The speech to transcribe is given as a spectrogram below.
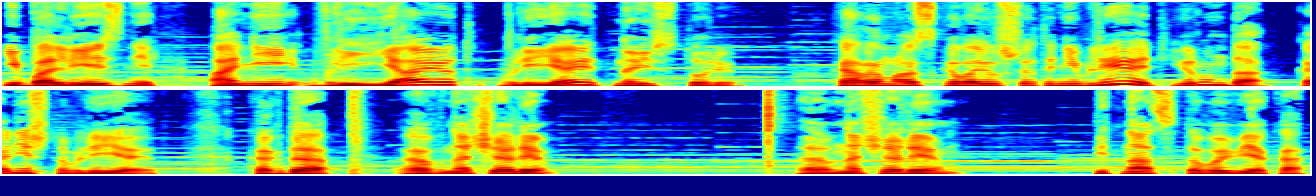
и болезни, они влияют, влияют на историю. Карл Маркс говорил, что это не влияет, ерунда, конечно, влияет. Когда э, в начале, э, в начале 15 века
